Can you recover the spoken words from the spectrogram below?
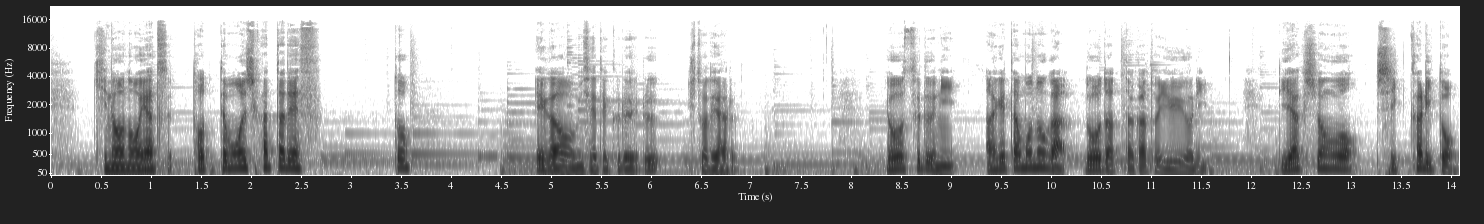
「昨日のおやつとっても美味しかったです」と笑顔を見せてくれる人である。要するにあげたものがどうだったかというよりリアクションをしっかりと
